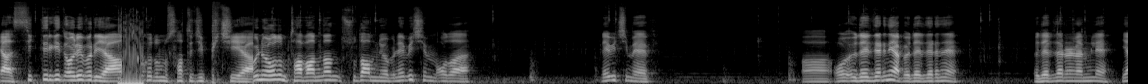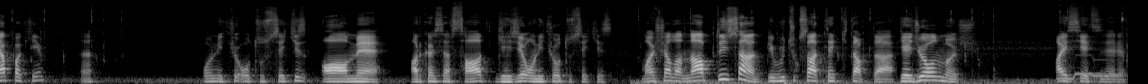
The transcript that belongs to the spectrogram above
Ya siktir git Oliver ya. Kodumu satıcı piçi ya. Bu ne oğlum tavandan su damlıyor. Bu ne biçim oda? Ne biçim ev? Aa, o ödevlerini yap ödevlerini. Ödevler önemli. Yap bakayım. Heh. 12.38 AM. Arkadaşlar saat gece 12.38. Maşallah ne yaptıysan bir buçuk saat tek kitapta. Gece olmuş. Haysiyetsiz herif.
